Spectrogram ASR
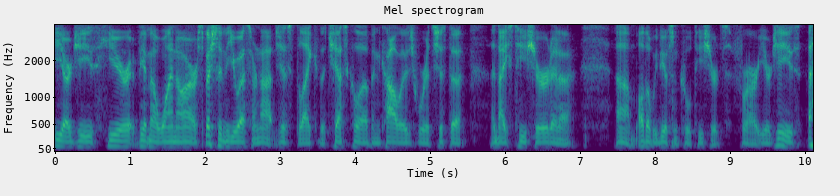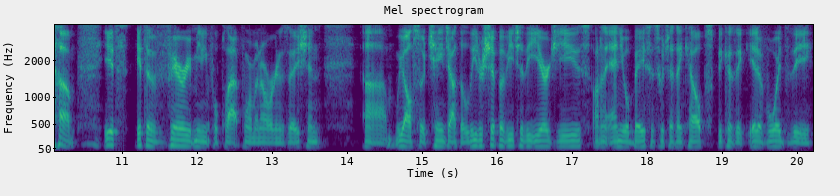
ERGs here at VML Y&R, especially in the US, are not just like the chess club in college where it's just a, a nice t shirt and a um, although we do have some cool T-shirts for our ERGs, um, it's it's a very meaningful platform in our organization. Um, we also change out the leadership of each of the ERGs on an annual basis, which I think helps because it, it avoids the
